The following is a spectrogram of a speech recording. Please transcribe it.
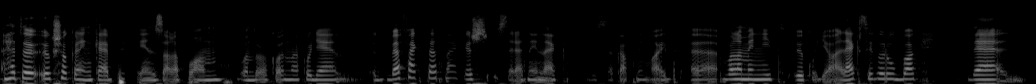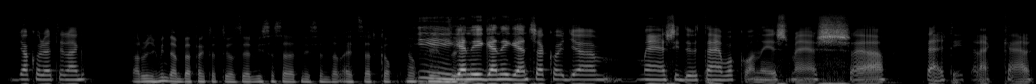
hát ők sokkal inkább pénzalapon gondolkodnak, ugye befektetnek, és szeretnének visszakapni majd valamennyit, ők ugye a legszigorúbbak, de gyakorlatilag bár mondjuk minden befektető azért vissza szeretné szerintem egyszer kapni a pénzét. Igen, igen, igen, csak hogy más időtávokon és más feltételekkel.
